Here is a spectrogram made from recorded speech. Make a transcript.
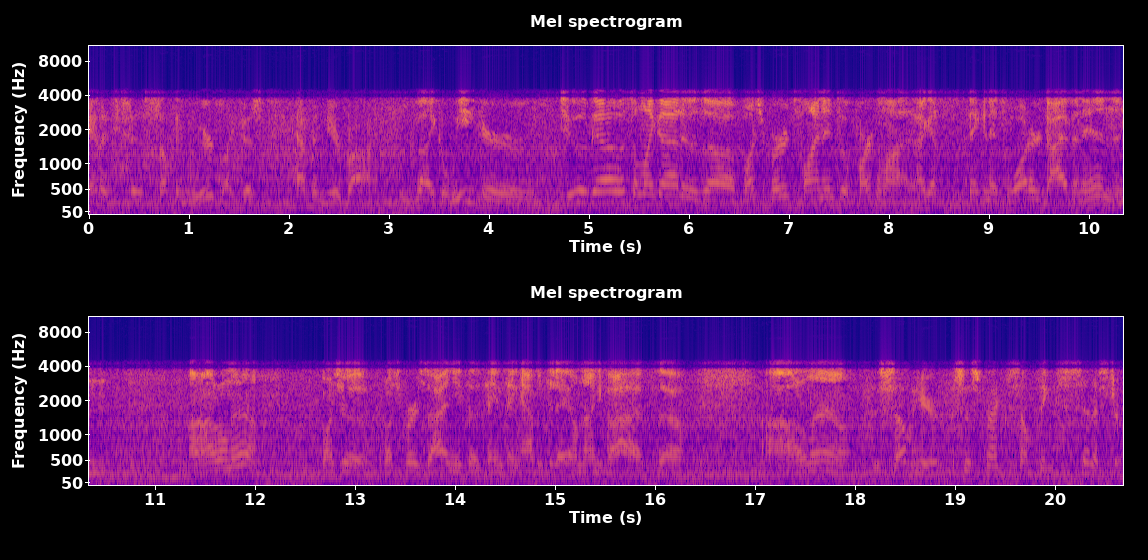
Kennedy says something weird like this happened nearby. Like a week or two ago, something like that, it was a bunch of birds flying into a parking lot. I guess thinking it's water diving in, and I don't know. A bunch of bunch of birds died, and you said the same thing happened today on 95. So I don't know. Some here suspect something sinister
